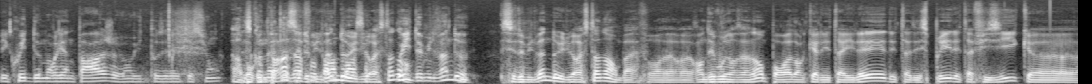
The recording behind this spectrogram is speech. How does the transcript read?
Et quid de Morgan Parra? J'avais envie de poser la question. Ah, Morgan Parra, c'est infos par 2022, rapport à il lui reste un an. Oui, 2022. C'est 2022, il lui reste un an. Bah, faudra- rendez-vous dans un an pour voir dans quel état il est, l'état d'esprit, l'état physique. euh,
